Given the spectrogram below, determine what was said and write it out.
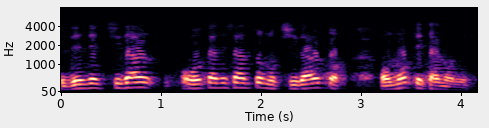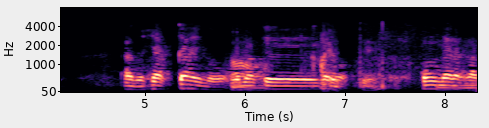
全然違う、大谷さんとも違うと思ってたのに、あの、100回のおまけの帰って、こんがらかった。う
